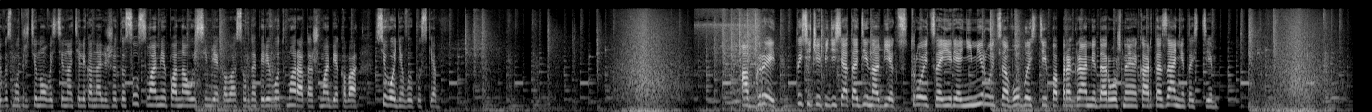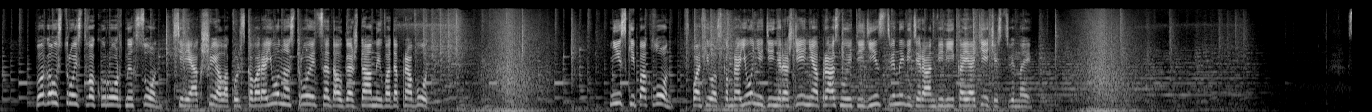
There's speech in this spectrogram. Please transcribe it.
Здравствуйте, вы смотрите новости на телеканале ЖТСУ. С вами Панау Симбекова, сурдоперевод Марата Жмабекова. Сегодня в выпуске. Апгрейд. 1051 объект строится и реанимируется в области по программе «Дорожная карта занятости». Благоустройство курортных зон. В селе Акши Алакольского района строится долгожданный водопровод. Низкий поклон. В Памфиловском районе день рождения празднует единственный ветеран Великой Отечественной.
